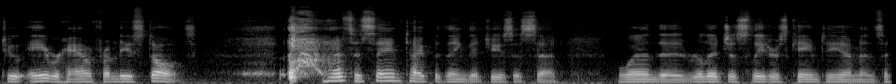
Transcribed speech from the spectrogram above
to Abraham from these stones. That's the same type of thing that Jesus said when the religious leaders came to him and said,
